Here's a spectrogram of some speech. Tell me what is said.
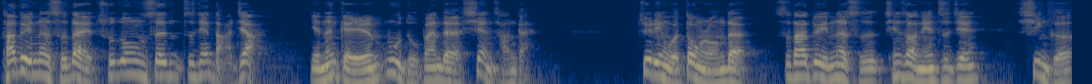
他对那时代初中生之间打架，也能给人目睹般的现场感。最令我动容的是他对那时青少年之间性格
